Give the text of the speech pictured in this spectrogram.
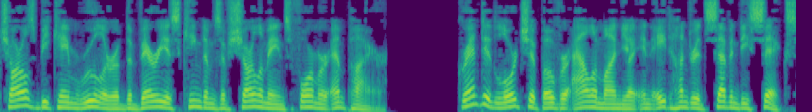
Charles became ruler of the various kingdoms of Charlemagne's former empire. Granted lordship over Alemannia in 876,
